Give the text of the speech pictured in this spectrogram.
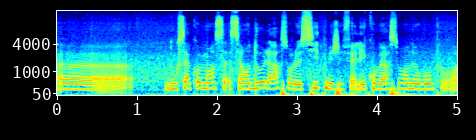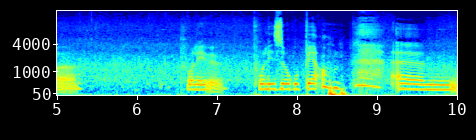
donc ça commence, c'est en dollars sur le site, mais j'ai fait les conversions en euros pour les, Européens. euh,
